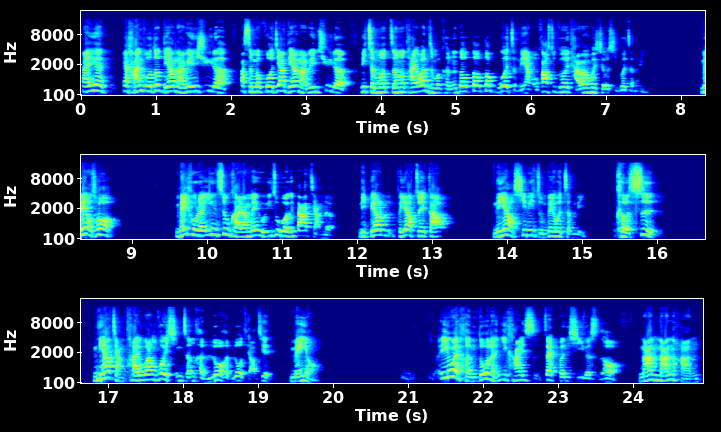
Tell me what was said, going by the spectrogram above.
啊因为韩国都跌到哪边去了，啊什么国家跌到哪边去了，你怎么怎么台湾怎么可能都都都不会怎么样？我告诉各位，台湾会休息会整理，没有错。美股的因素考量美股因素，我跟大家讲了，你不要不要追高，你要心理准备会整理。可是你要讲台湾会形成很弱很弱条件没有？因为很多人一开始在分析的时候，拿南韩、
